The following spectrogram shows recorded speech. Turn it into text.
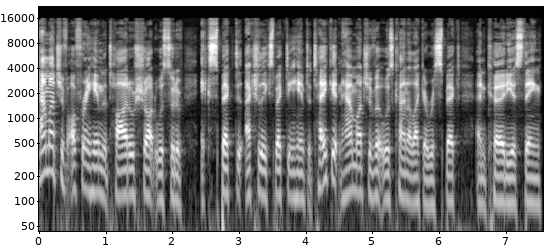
How much of offering him the title shot was sort of expected, actually expecting him to take it, and how much of it was kind of like a respect and courteous thing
